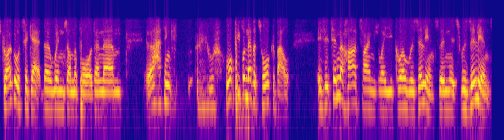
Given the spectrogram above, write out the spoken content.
struggled to get the wins on the board. And um, I think what people never talk about is it's in the hard times where you grow resilience, and it's resilience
